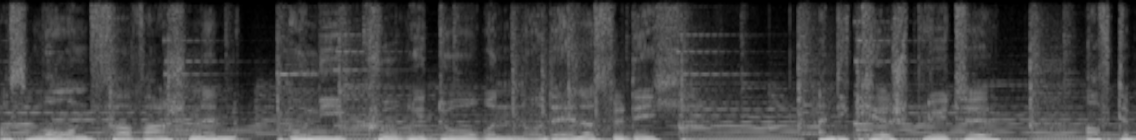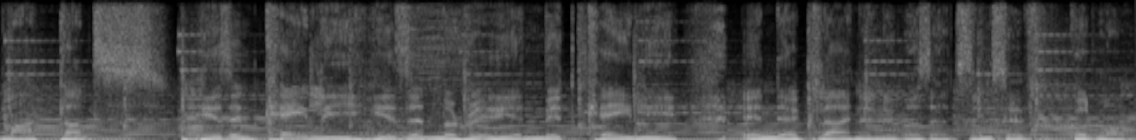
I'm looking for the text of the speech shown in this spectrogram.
Aus mondverwaschenen Unikorridoren. Und erinnerst du dich an die Kirschblüte auf dem Marktplatz? Hier sind Kaylee, hier sind Meridian mit Kaylee in der kleinen Übersetzungshilfe. Guten Morgen.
